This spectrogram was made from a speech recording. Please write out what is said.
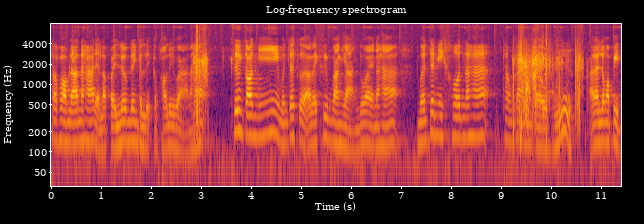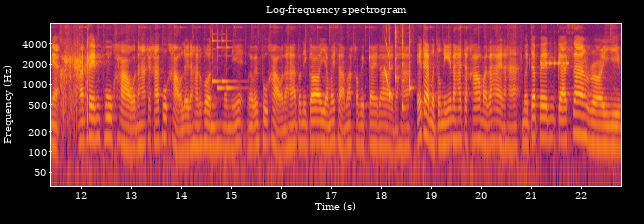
ถ้าพร้อมแล้วนะฮะเดี๋ยวเราไปเริ่มเล่นกันเลยกับเขาเลยดีกว่านะฮะ ซึ่งตอนนี้เหมือนจะเกิดอะไรขึ้นบางอย่างด้วยนะฮะ เหมือนจะมีคนนะฮะทำการเออหูอะไรลงมาปิดเนี่ย มันเป็นภูเขานะฮะคล้ายๆภูเขาเลยนะฮะทุกคนตอนนี้เหมือนเป็นภูเขานะฮะ ตอนนี้ก็ยังไม่สามารถเข้าไปใกล้ได้นะฮะ เอ๊แต่เหมือนตรงนี้นะฮะจะเข้ามาได้นะฮะ เหมือนจะเป็นการสร้างรอยยิ้ม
